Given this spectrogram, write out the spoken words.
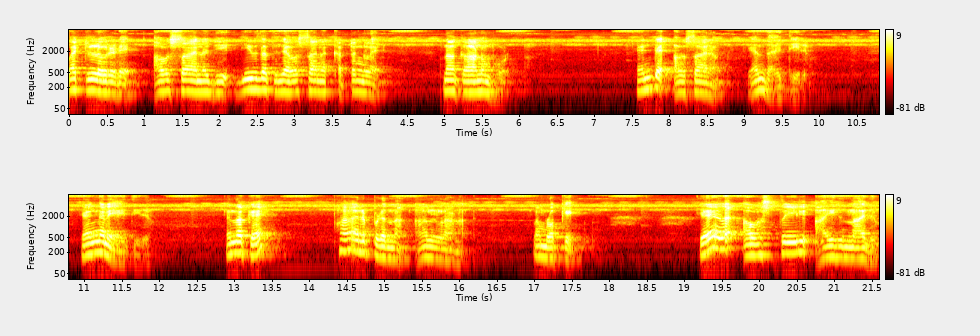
മറ്റുള്ളവരുടെ അവസാന ജീ ജീവിതത്തിന്റെ അവസാന ഘട്ടങ്ങളെ നാം കാണുമ്പോൾ എന്റെ അവസാനം എന്തായിത്തീരും? എങ്ങനെയായിത്തീരും? എന്നൊക്കെ ഭാരപ്പെടുന്ന ആളുകളാണ് നമ്മളൊക്കെ. ഏത് അവസ്ഥയിൽ ആയിരുന്നാലും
